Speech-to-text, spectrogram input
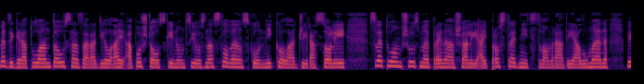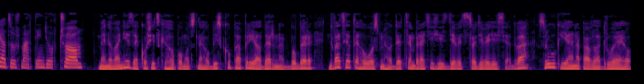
Medzi gratulantov sa zaradil aj apoštolský nuncius na Slovensku Nikola Girasoli. Svetú omšu sme prenášali aj prostredníctvom Rádia Lumen. Viac už Martin Ďurčo. Menovanie za košického pomocného biskupa prijal Bernard Bober 28. decembra 1992 z rúk Jána Pavla II.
